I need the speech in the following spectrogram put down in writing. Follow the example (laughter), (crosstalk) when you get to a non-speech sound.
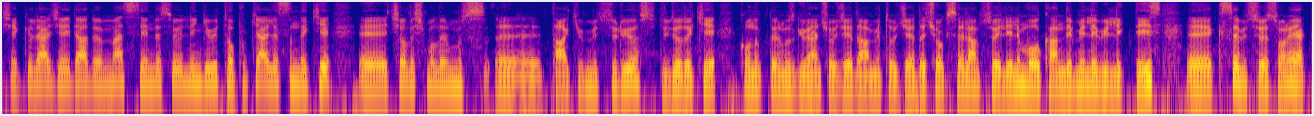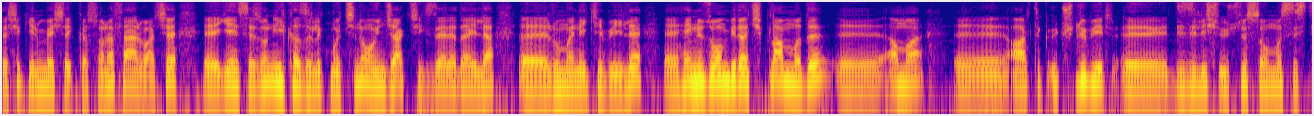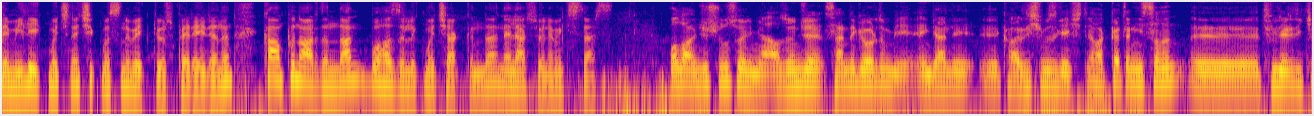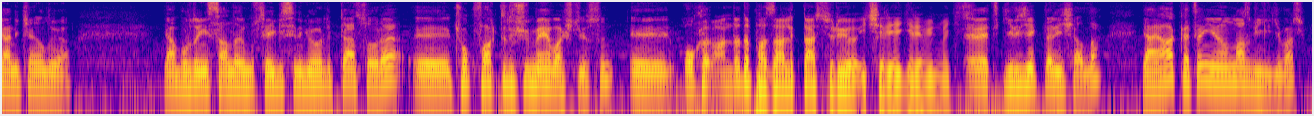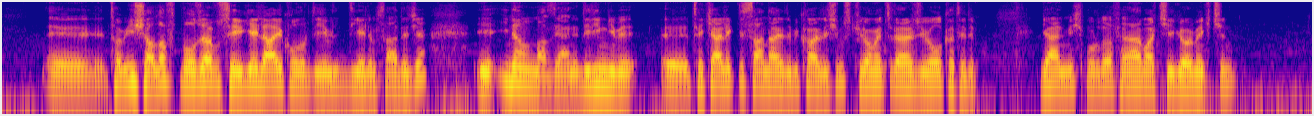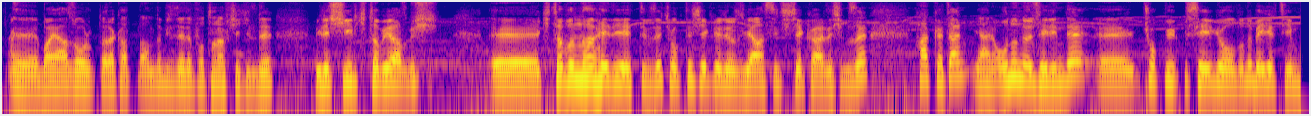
Teşekkürler Ceyda Dönmez. Senin de söylediğin gibi Topuk Yaylası'ndaki e, çalışmalarımız, e, e, takibimiz sürüyor. Stüdyodaki konuklarımız Güvenç Hoca'ya da Hoca'ya da çok selam söyleyelim. Volkan Demir'le birlikteyiz. E, kısa bir süre sonra yaklaşık 25 dakika sonra Fenerbahçe e, yeni sezon ilk hazırlık maçını oynayacak Çigzereda ile e, Rumen ekibiyle. E, henüz 11 açıklanmadı e, ama e, artık üçlü bir e, dizilişli, üçlü savunma sistemiyle ilk maçına çıkmasını bekliyoruz Pereira'nın. Kampın ardından bu hazırlık maçı hakkında neler söylemek istersin? Valla önce şunu söyleyeyim ya az önce sen de gördün bir engelli e, kardeşimiz geçti. Hakikaten insanın e, tüyleri diken diken oluyor. Yani burada insanların bu sevgisini gördükten sonra e, çok farklı düşünmeye başlıyorsun. E, o Şu anda da pazarlıklar sürüyor içeriye girebilmek için. Evet girecekler inşallah. Yani hakikaten inanılmaz bir ilgi var. Ee, tabii inşallah futbolcular bu sevgiye layık olur diye, diyelim sadece. Ee, inanılmaz yani dediğim gibi e, tekerlekli sandalyede bir kardeşimiz kilometrelerce yol kat edip gelmiş burada Fenerbahçe'yi görmek için e, bayağı zorluklara katlandı. Bizde de fotoğraf çekildi. Bir de şiir kitabı yazmış. E, kitabını da (laughs) hediye etti bize. Çok teşekkür ediyoruz Yasin Çiçek kardeşimize. Hakikaten yani onun özelinde e, çok büyük bir sevgi olduğunu belirteyim.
